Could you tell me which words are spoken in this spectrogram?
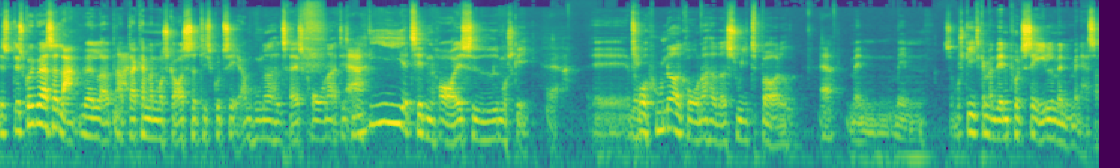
Det, det skulle ikke være så langt, vel? Og, og Nej. der kan man måske også så diskutere om 150 kroner, at det sådan Ja. ja. lige er til den høje side, måske. Ja, Øh, Jeg tror 100 kroner havde været sweet spottet, ja, men, men så måske skal man vente på et sale, men, men altså,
